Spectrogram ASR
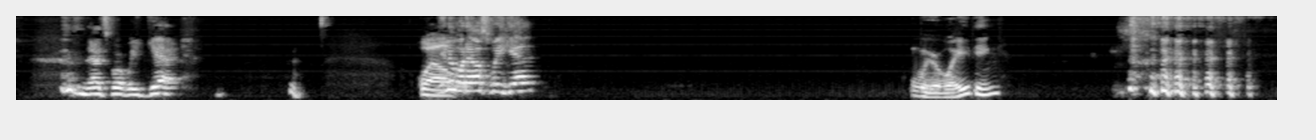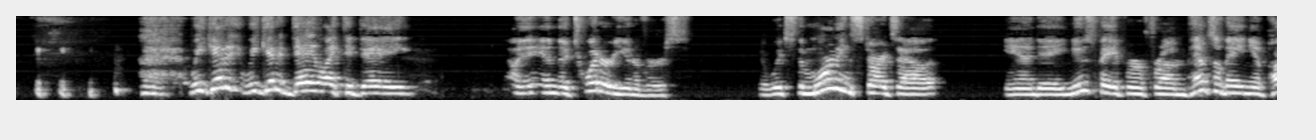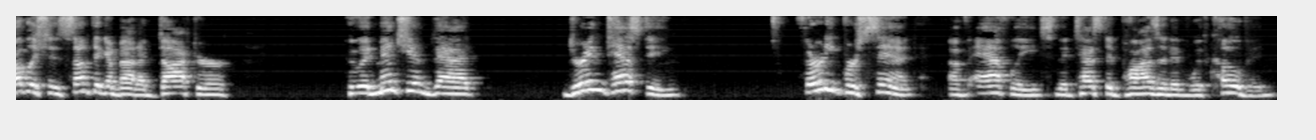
That's what we get. Well, You know what else we get? We're waiting. we get it. We get a day like today in the Twitter universe, in which the morning starts out, and a newspaper from Pennsylvania publishes something about a doctor who had mentioned that during testing, thirty percent of athletes that tested positive with COVID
